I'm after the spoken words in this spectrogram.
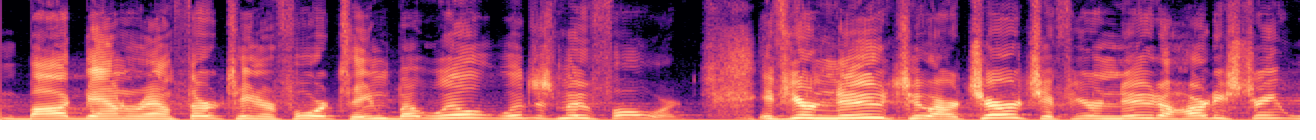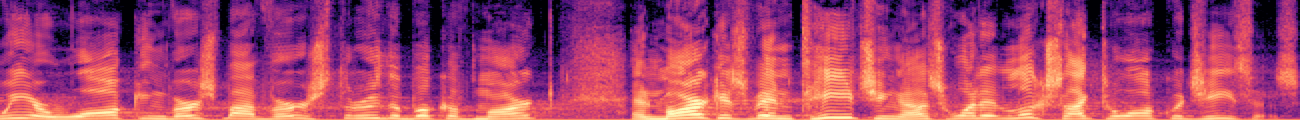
bog down around 13 or 14, but we'll, we'll just move forward. If you're new to our church, if you're new to Hardy Street, we are walking verse by verse through the book of Mark. And Mark has been teaching us what it looks like to walk with Jesus,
